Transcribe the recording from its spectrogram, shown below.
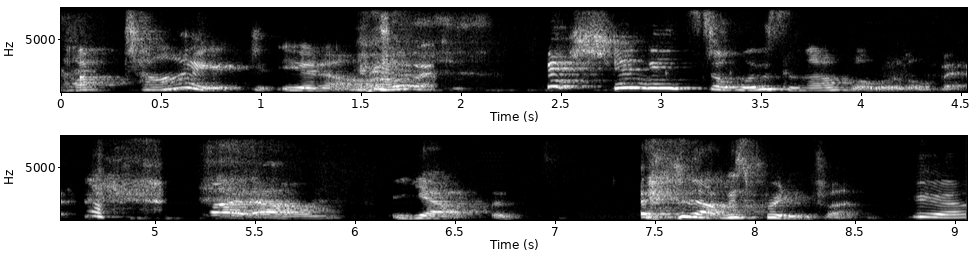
uptight you know? She needs to loosen up a little bit. But um yeah that was pretty fun. Yeah.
